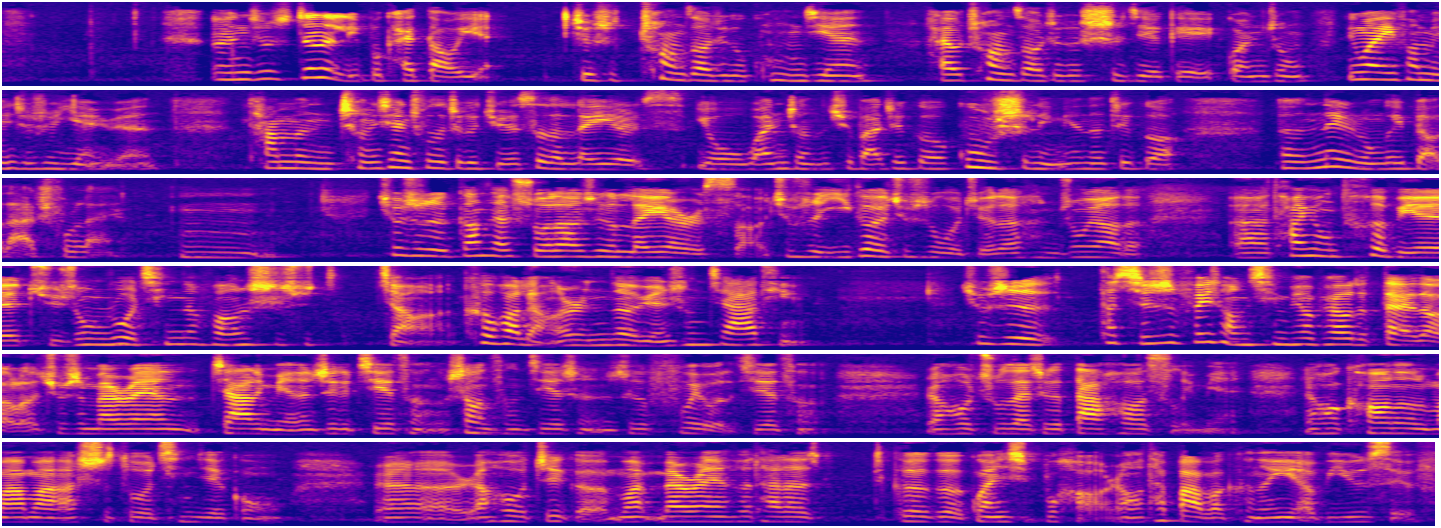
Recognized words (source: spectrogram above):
嗯，就是真的离不开导演，就是创造这个空间。还要创造这个世界给观众。另外一方面就是演员，他们呈现出的这个角色的 layers，有完整的去把这个故事里面的这个嗯内容给表达出来。嗯，就是刚才说到这个 layers 啊，就是一个就是我觉得很重要的，呃，他用特别举重若轻的方式去讲刻画两个人的原生家庭，就是他其实非常轻飘飘的带到了就是 Marianne 家里面的这个阶层，上层阶层，这个富有的阶层。然后住在这个大 house 里面，然后 Conor 的妈妈是做清洁工，呃，然后这个 Marian 和他的哥哥关系不好，然后他爸爸可能也 abusive，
